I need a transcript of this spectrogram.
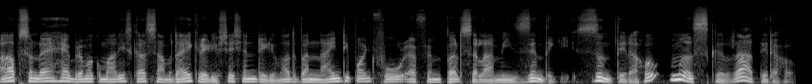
आप सुन रहे हैं ब्रह्म कुमारी इसका सामुदायिक radio station, radio Madhuban 90.4 FM पर सलामी ज़िंदगी। सुनते रहो, मुस्कराते रहो।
